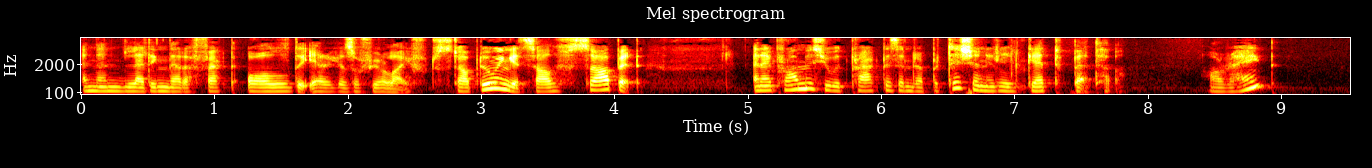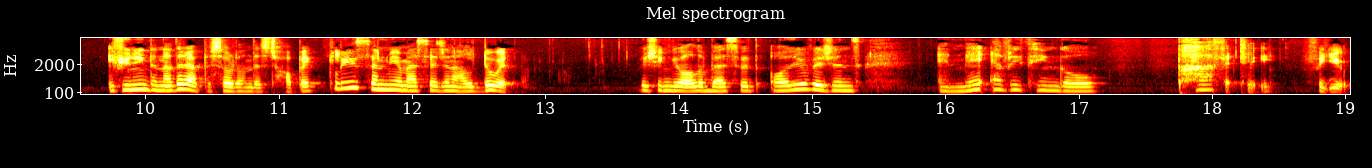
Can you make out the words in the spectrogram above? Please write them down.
and then letting that affect all the areas of your life. Stop doing it stop stop it. And i promise you with practice and repetition it'll get better. All right? If you need another episode on this topic please send me a message and i'll do it. Wishing you all the best with all your visions and may everything go perfectly for you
